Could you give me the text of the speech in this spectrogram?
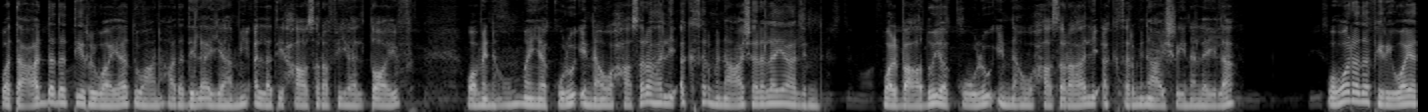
وتعددت الروايات عن عدد الأيام التي حاصر فيها الطائف ومنهم من يقول إنه حاصرها لأكثر من عشر ليال. والبعض يقول إنه حاصرها لأكثر من عشرين ليلة. وورد في رواية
